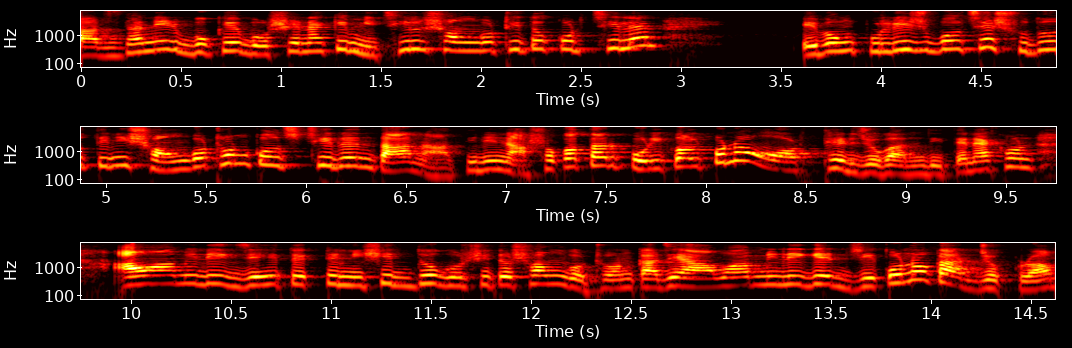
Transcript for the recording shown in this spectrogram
রাজধানীর বুকে বসে নাকি মিছিল সংগঠিত করছিলেন এবং পুলিশ বলছে শুধু তিনি সংগঠন করছিলেন তা না, তিনি নাশকতার পরিকল্পনা ও অর্থের যোগান দিতেন। এখন আওয়ামী লীগ যেহেতু একটি নিষিদ্ধ ঘোষিত সংগঠন, কাজে আওয়ামী লীগের যে কোনো কার্যক্রম,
